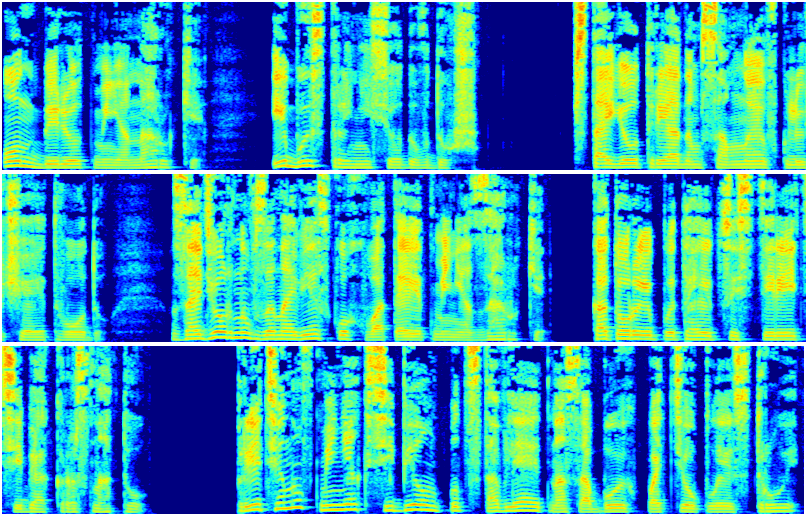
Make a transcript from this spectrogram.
он берет меня на руки и быстро несет в душ. Встает рядом со мной и включает воду. Задернув занавеску, хватает меня за руки, которые пытаются стереть себя красноту. Притянув меня к себе, он подставляет нас обоих под теплые струи.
